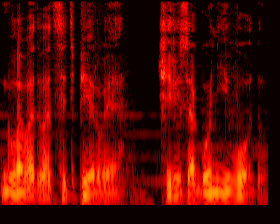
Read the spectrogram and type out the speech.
Глава 21. Через огонь и воду.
